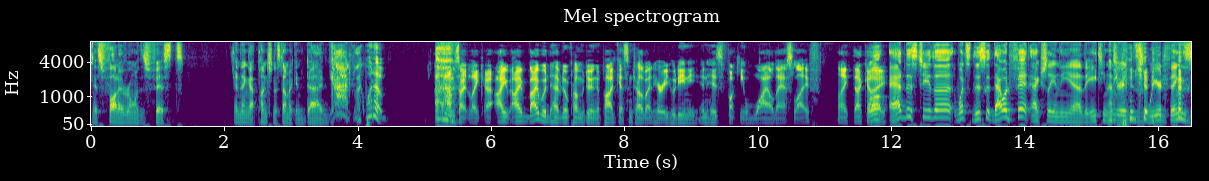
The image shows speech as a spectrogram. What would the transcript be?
Just fought everyone with his fists, and then got punched in the stomach and died. God, like what a. I'm sorry. Like I, I, I would have no problem doing a podcast entirely about Harry Houdini and his fucking wild ass life. Like that guy. Well, add this to the what's this? That would fit actually in the uh, the 1800s weird things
